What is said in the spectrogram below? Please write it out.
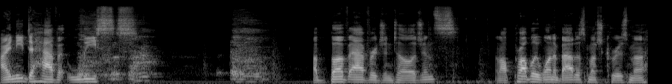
I need to have at least above average intelligence. And I'll probably want about as much charisma.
